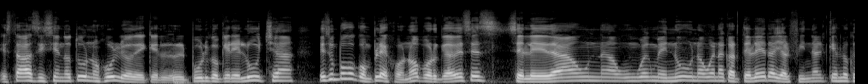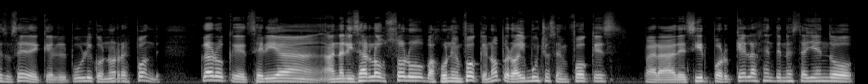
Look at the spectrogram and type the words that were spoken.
estabas diciendo tú, ¿no, Julio? De que el público quiere lucha. Es un poco complejo, ¿no? Porque a veces se le da una- un buen menú, una buena cartelera y al final, ¿qué es lo que sucede? Que el público no responde. Claro que sería analizarlo solo bajo un enfoque, ¿no? Pero hay muchos enfoques para decir por qué la gente no está yendo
